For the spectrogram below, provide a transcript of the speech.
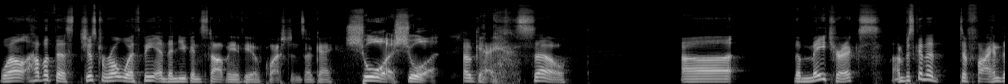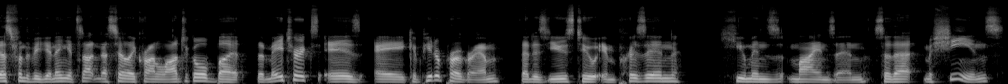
Well, how about this? Just roll with me, and then you can stop me if you have questions. Okay. Sure, sure. Okay. So, uh, the Matrix. I'm just gonna define this from the beginning. It's not necessarily chronological, but the Matrix is a computer program that is used to imprison humans' minds in, so that machines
